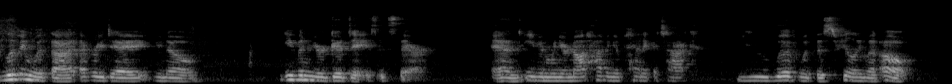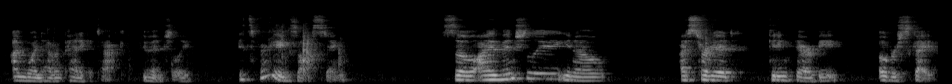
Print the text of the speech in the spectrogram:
living with that every day, you know, even your good days, it's there. And even when you're not having a panic attack, you live with this feeling that, oh, I'm going to have a panic attack eventually. It's very exhausting. So I eventually, you know, I started getting therapy over Skype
